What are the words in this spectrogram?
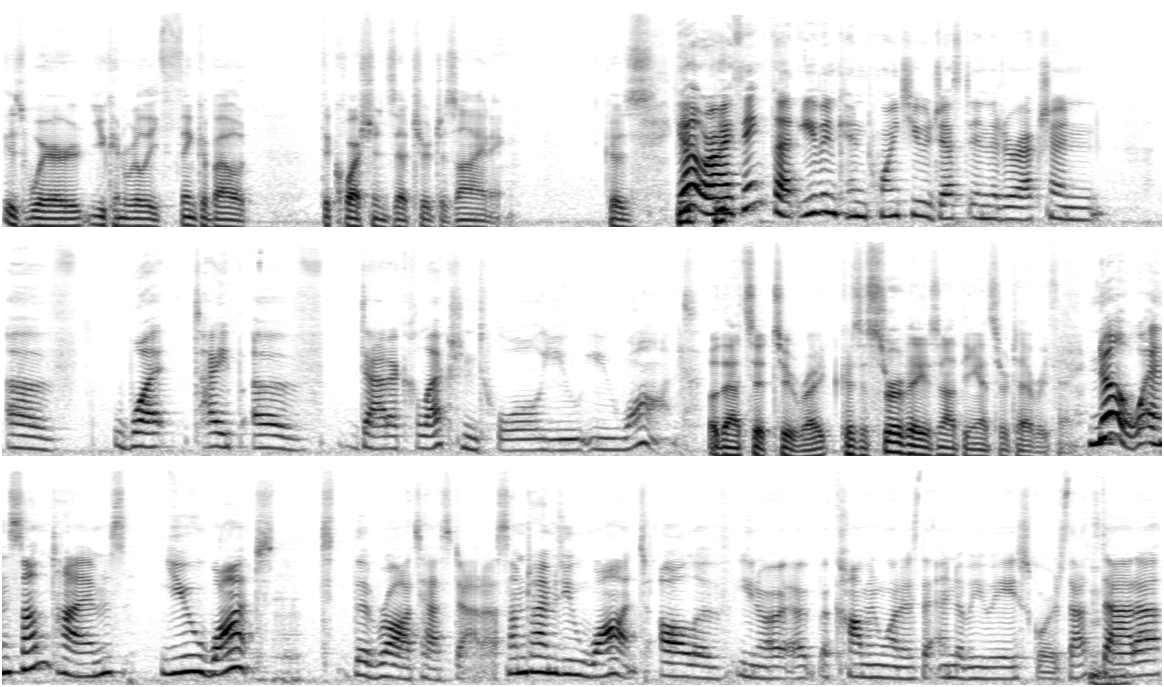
is where you can really think about the questions that you're designing. Because Yeah, or I think that even can point you just in the direction of what type of data collection tool you you want. oh, that's it too, right? Because a survey is not the answer to everything. No, and sometimes you want the raw test data. Sometimes you want all of, you know, a, a common one is the NWA scores. That's mm-hmm. data.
